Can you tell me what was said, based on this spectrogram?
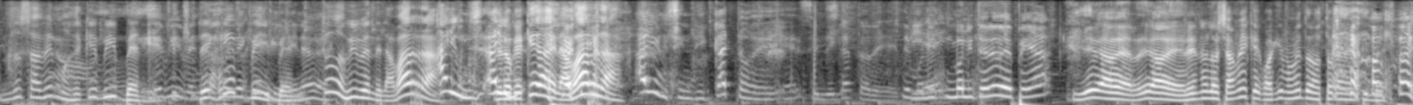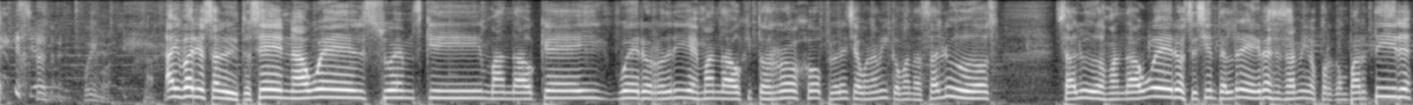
No sabemos de qué viven. ¿de qué viven? ¿De qué ¿de qué viven? ¿Todos viven de la barra? Hay un, hay ¿De lo un- que queda de la barra? Hay un sindicato de, eh, Sindicato de. de PA. monitoreo de PA. Y debe haber, debe haber. ¿eh? No lo llames que en cualquier momento nos tocan el timbre. Fuimos. Hay varios saluditos, ¿eh? Nahuel, Suemski, manda ok, Güero Rodríguez manda ojitos rojos, Florencia Bonamico manda saludos, saludos manda Güero, se siente el rey, gracias amigos por compartir,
